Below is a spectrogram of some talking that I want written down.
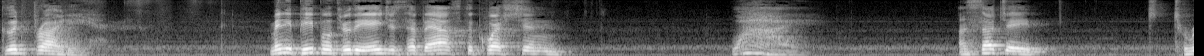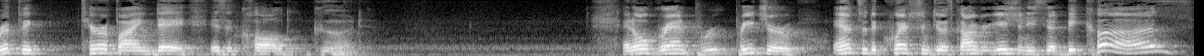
Good Friday. Many people through the ages have asked the question why? On such a terrific, terrifying day is it called good? An old grand pre- preacher answered the question to his congregation. He said, Because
